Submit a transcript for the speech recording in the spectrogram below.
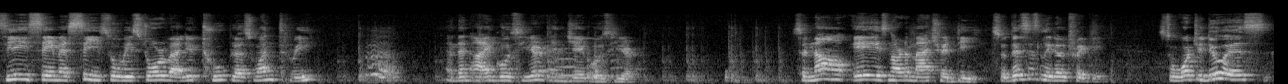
c is same as c so we store value 2 plus 1 3 and then I goes here and J goes here. So now A is not a match with D. So this is little tricky. So what you do is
